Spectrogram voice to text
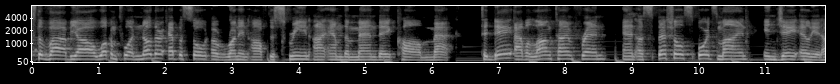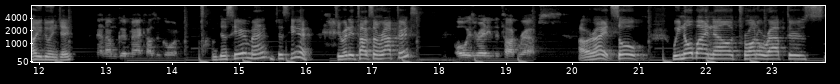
What's the vibe, y'all? Welcome to another episode of Running Off the Screen. I am the man they call Mac. Today, I have a longtime friend and a special sports mind in Jay Elliott. How you doing, Jay? And I'm good, Mac. How's it going? I'm just here, man. Just here. So you ready to talk some Raptors? Always ready to talk raps. All right. So we know by now, Toronto Raptors,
